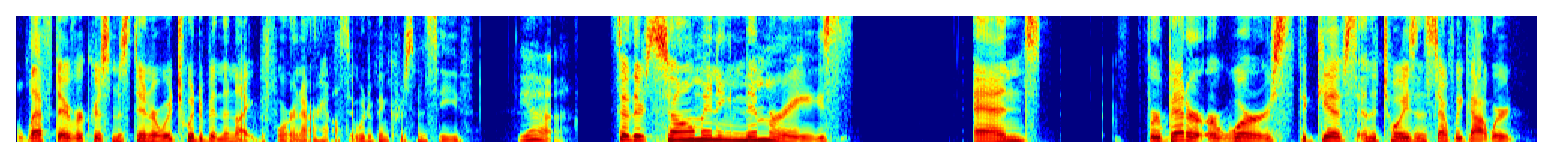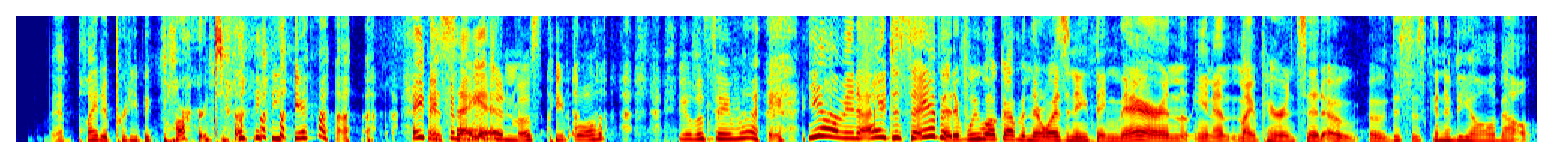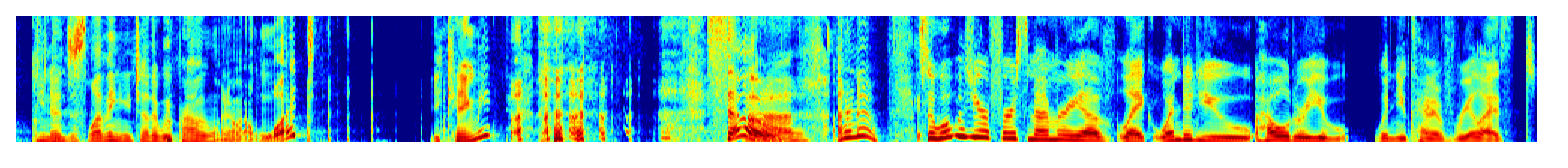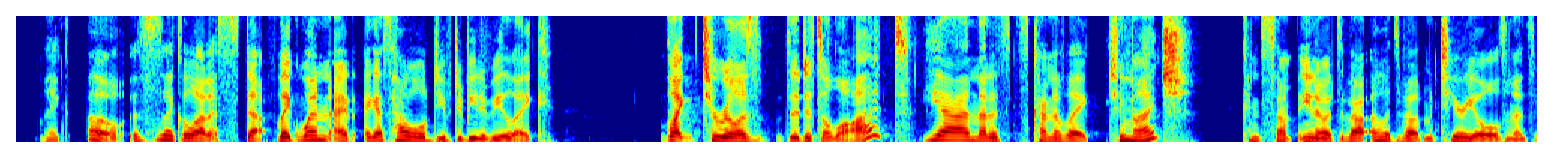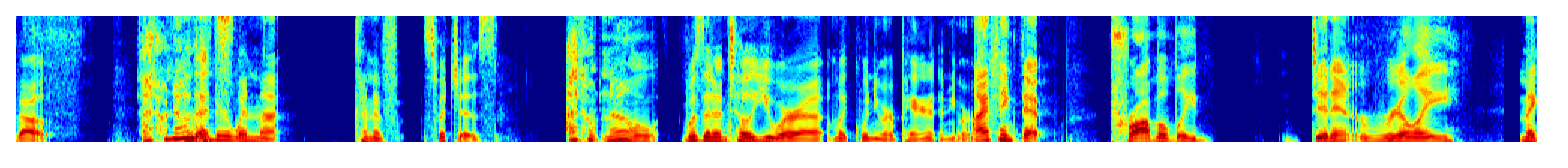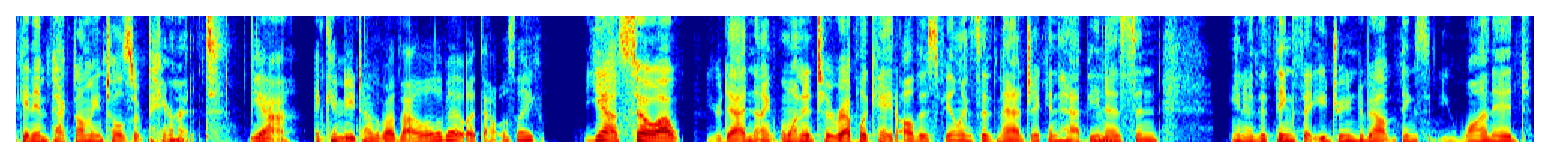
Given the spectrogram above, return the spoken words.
leftover christmas dinner which would have been the night before in our house it would have been christmas eve Yeah. so there's so many memories and for better or worse, the gifts and the toys and stuff we got were uh, played a pretty big part. yeah. I hate I to say it. imagine most people feel the same way. Yeah, I mean, I hate to say it, but if we woke up and there wasn't anything there, and you know, my parents said, "Oh, oh, this is going to be all about you know just loving each other," we probably went, "What? You kidding me?" so Yeah. I don't know. So, what was your first memory of like when did you, how old were you when you kind of realized, like, oh, this is like a lot of stuff? Like, when, I, I guess, how old do you have to be to be like, Like to realize that it's a lot, yeah, and that it's, kind of like too much. consum, you know, it's about, oh, it's about materials and it's about, I don't know. I wonder when that kind of switches. I don't know. Was it until you were, a, like, when you were a parent and you were, I think that probably didn't really make an impact on me until I was a parent. yeah. And can you talk about that a little bit, what that was like? Yeah, so I, your dad and I wanted to replicate all those feelings of magic and happiness, and you know the things that you dreamed about, and things that you wanted.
